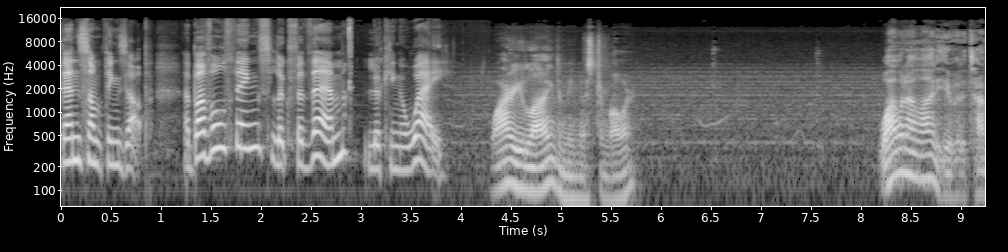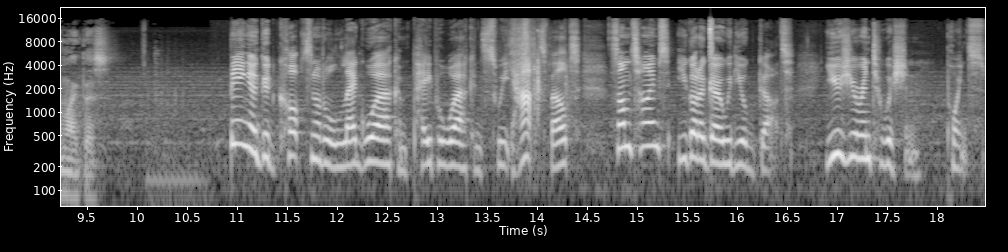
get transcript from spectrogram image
then something's up. Above all things, look for them looking away. Why are you lying to me, Mr. Mueller? Why would I lie to you at a time like this? Being a good cop's not all legwork and paperwork and sweet hats, Phelps. Sometimes you gotta go with your gut. Use your intuition. Points.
